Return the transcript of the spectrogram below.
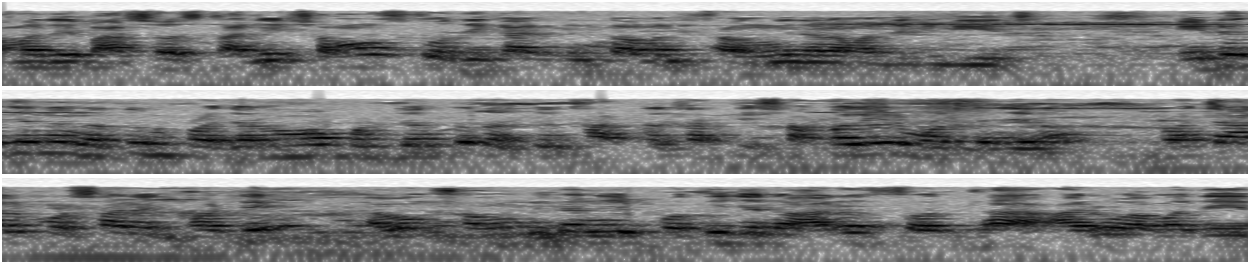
আমাদের বাসস্থানের সমস্ত অধিকার কিন্তু আমাদের সংবিধান আমাদেরকে দিয়েছে। এটা যেন নতুন প্রজন্ম পর্যন্ত, নতুন ছাত্রছাত্রী সকলের মধ্যে যেন প্রচার প্রসার ঘটে এবং সংবিধানের প্রতি যেন আরও শ্রদ্ধা, আরও আমাদের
